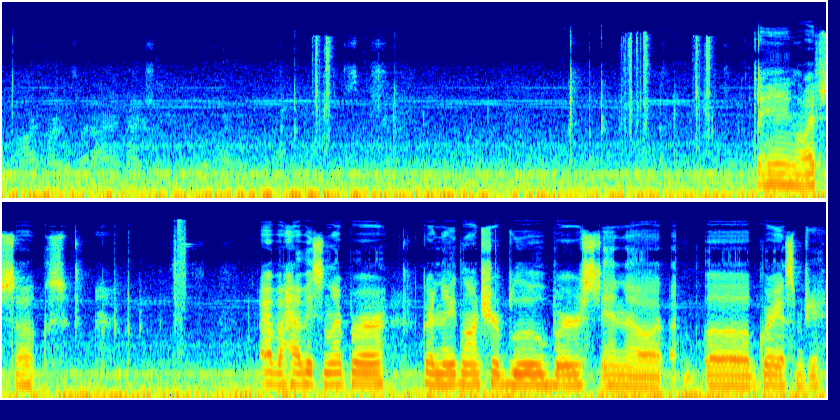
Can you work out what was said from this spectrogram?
The hard part is that I have actually I have Dang, life sucks. I have a heavy sniper, grenade launcher, blue burst, and a, gray SMG.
